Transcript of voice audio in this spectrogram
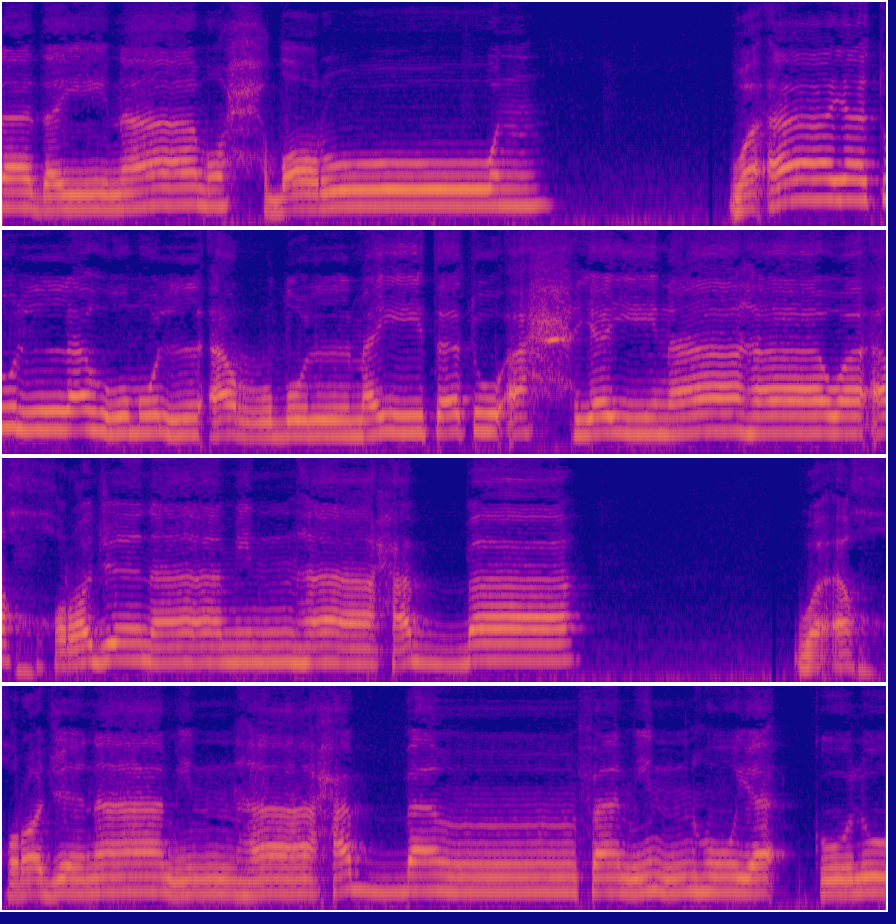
لدينا محضرون وآية لهم الأرض الميتة أحييناها وأخرجنا منها حبًّا وأخرجنا منها حبا فمنه يأكلون.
